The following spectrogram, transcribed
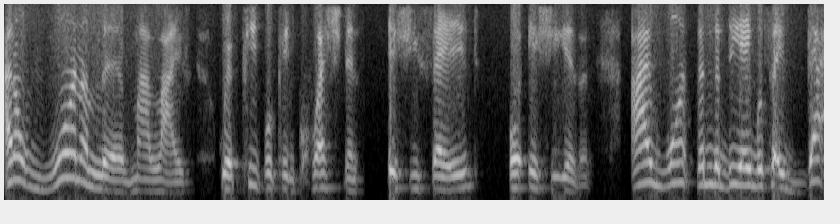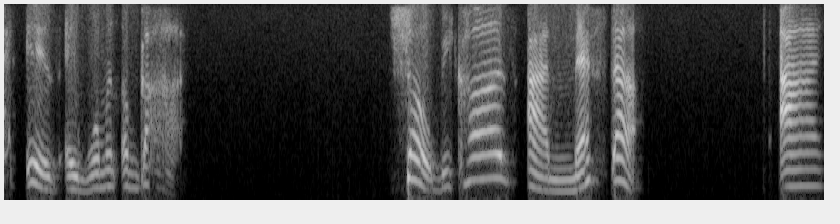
I don't want to live my life where people can question is she saved or is she isn't. I want them to be able to say, that is a woman of God. So, because I messed up, I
